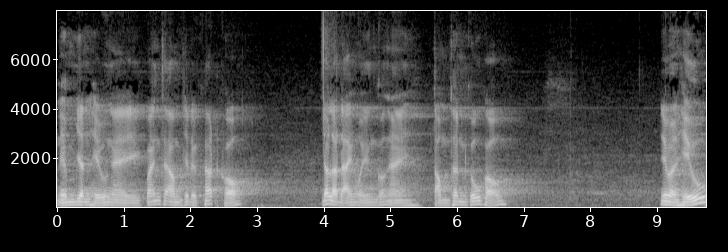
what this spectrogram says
niệm danh hiệu ngài quán thế âm sẽ được hết khổ. Đó là đại nguyện của ngài, tòng thinh cứu khổ. Nhưng mà hiểu,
